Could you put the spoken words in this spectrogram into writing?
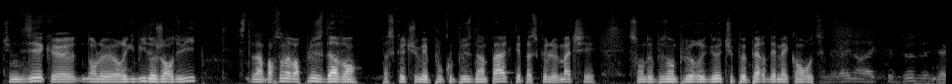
tu me disais que dans le rugby d'aujourd'hui, c'était important d'avoir plus d'avant. Parce que tu mets beaucoup plus d'impact et parce que le match est, sont de plus en plus rugueux, tu peux perdre des mecs en route. Là, il en a que deux. il a-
